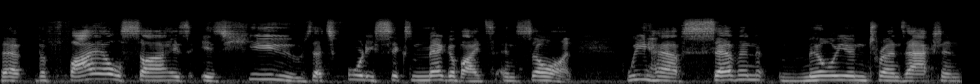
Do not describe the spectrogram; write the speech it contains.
that the file size is huge. That's 46 megabytes and so on. We have 7 million transactions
